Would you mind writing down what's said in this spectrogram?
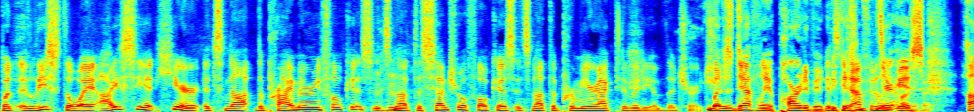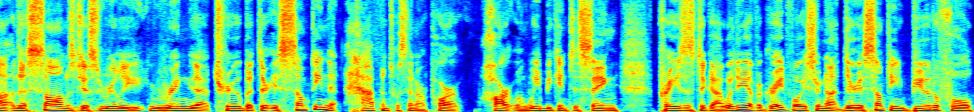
but at least the way I see it here, it's not the primary focus, it's not the central focus, it's not the premier activity of the church. But it's definitely a part of it It's because part is of it. uh, the Psalms just really ring that true. But there is something that happens within our part heart when we begin to sing praises to God. Whether you have a great voice or not, there is something beautiful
